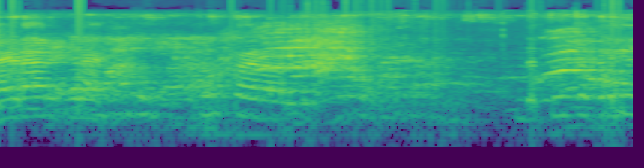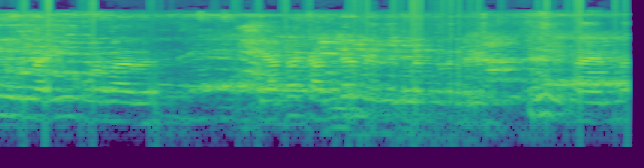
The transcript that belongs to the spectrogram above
டயர்டா இருக்கு தூக்கம் இந்த தூக்கத்துலயும் ஒரு லைவ் போடுறாரு. கேட்டா கண்டென்ட் இல்லைங்கிறாரு. நான் என்ன?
